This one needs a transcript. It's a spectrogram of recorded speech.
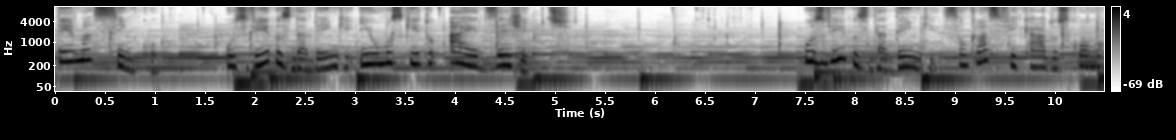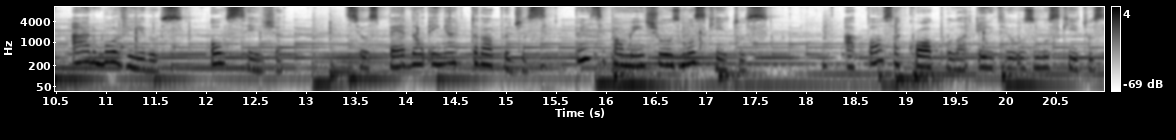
Tema 5 Os vírus da dengue e o mosquito Aedes aegypti. Os vírus da dengue são classificados como arbovírus, ou seja, se hospedam em artrópodes, principalmente os mosquitos. Após a cópula entre os mosquitos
